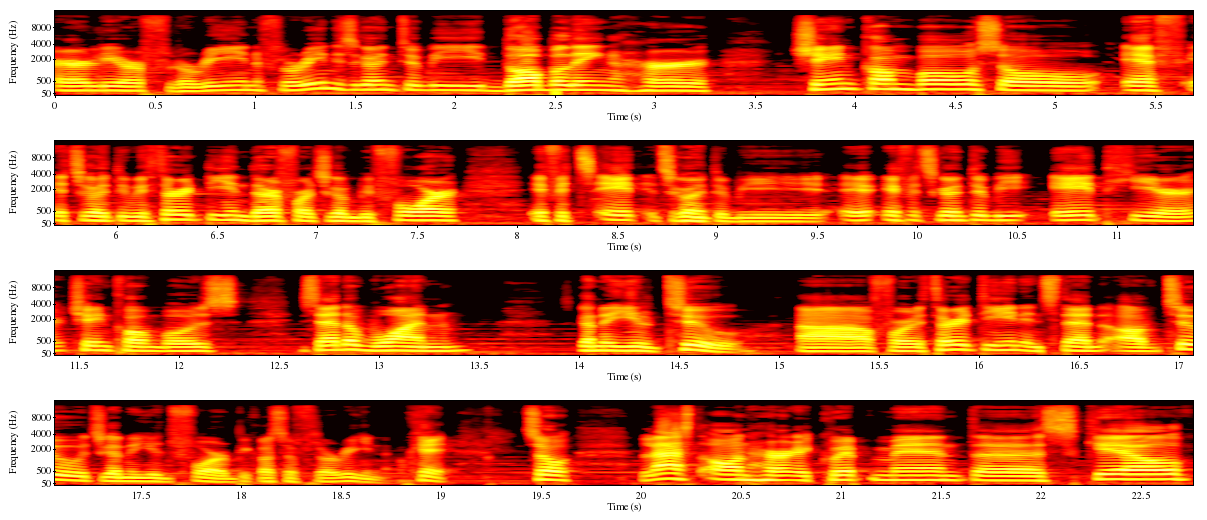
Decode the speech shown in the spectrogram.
earlier Florine. Florine is going to be doubling her chain combo. So if it's going to be 13, therefore it's going to be 4. If it's 8, it's going to be if it's going to be 8 here, chain combos instead of 1, it's going to yield 2. Uh, for 13 instead of 2, it's going to yield 4 because of Florine. Okay. So last on her equipment uh, skill.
